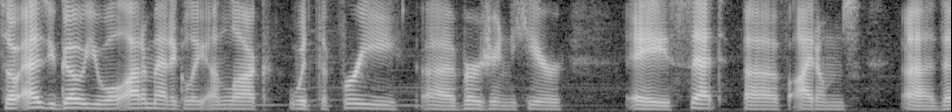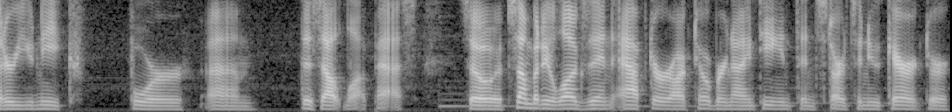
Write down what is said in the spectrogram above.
So as you go, you will automatically unlock with the free uh, version here a set of items uh, that are unique for um, this Outlaw Pass. So if somebody logs in after October 19th and starts a new character,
